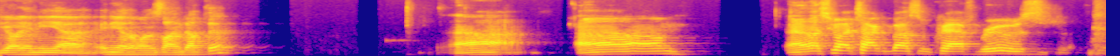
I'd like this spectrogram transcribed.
You got any uh, any other ones lined up there? Ah, um, unless you want to talk about some craft brews,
